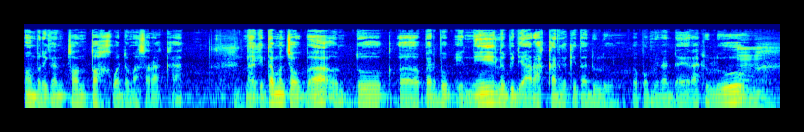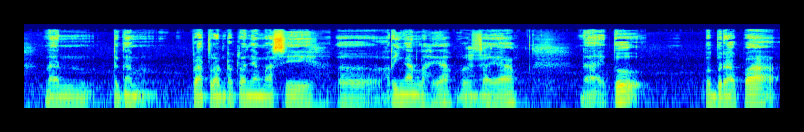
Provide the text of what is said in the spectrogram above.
memberikan contoh kepada masyarakat. Nah kita mencoba untuk eh, perbub ini lebih diarahkan ke kita dulu ke pemerintah daerah dulu dan dengan peraturan-peraturan yang masih eh, ringan lah ya menurut saya. Nah itu beberapa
